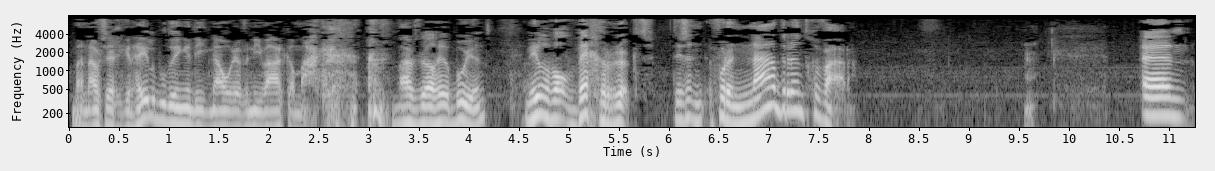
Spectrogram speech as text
Maar nou zeg ik een heleboel dingen die ik nou even niet waar kan maken. maar het is wel heel boeiend. In ieder geval weggerukt. Het is een, voor een naderend gevaar. En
